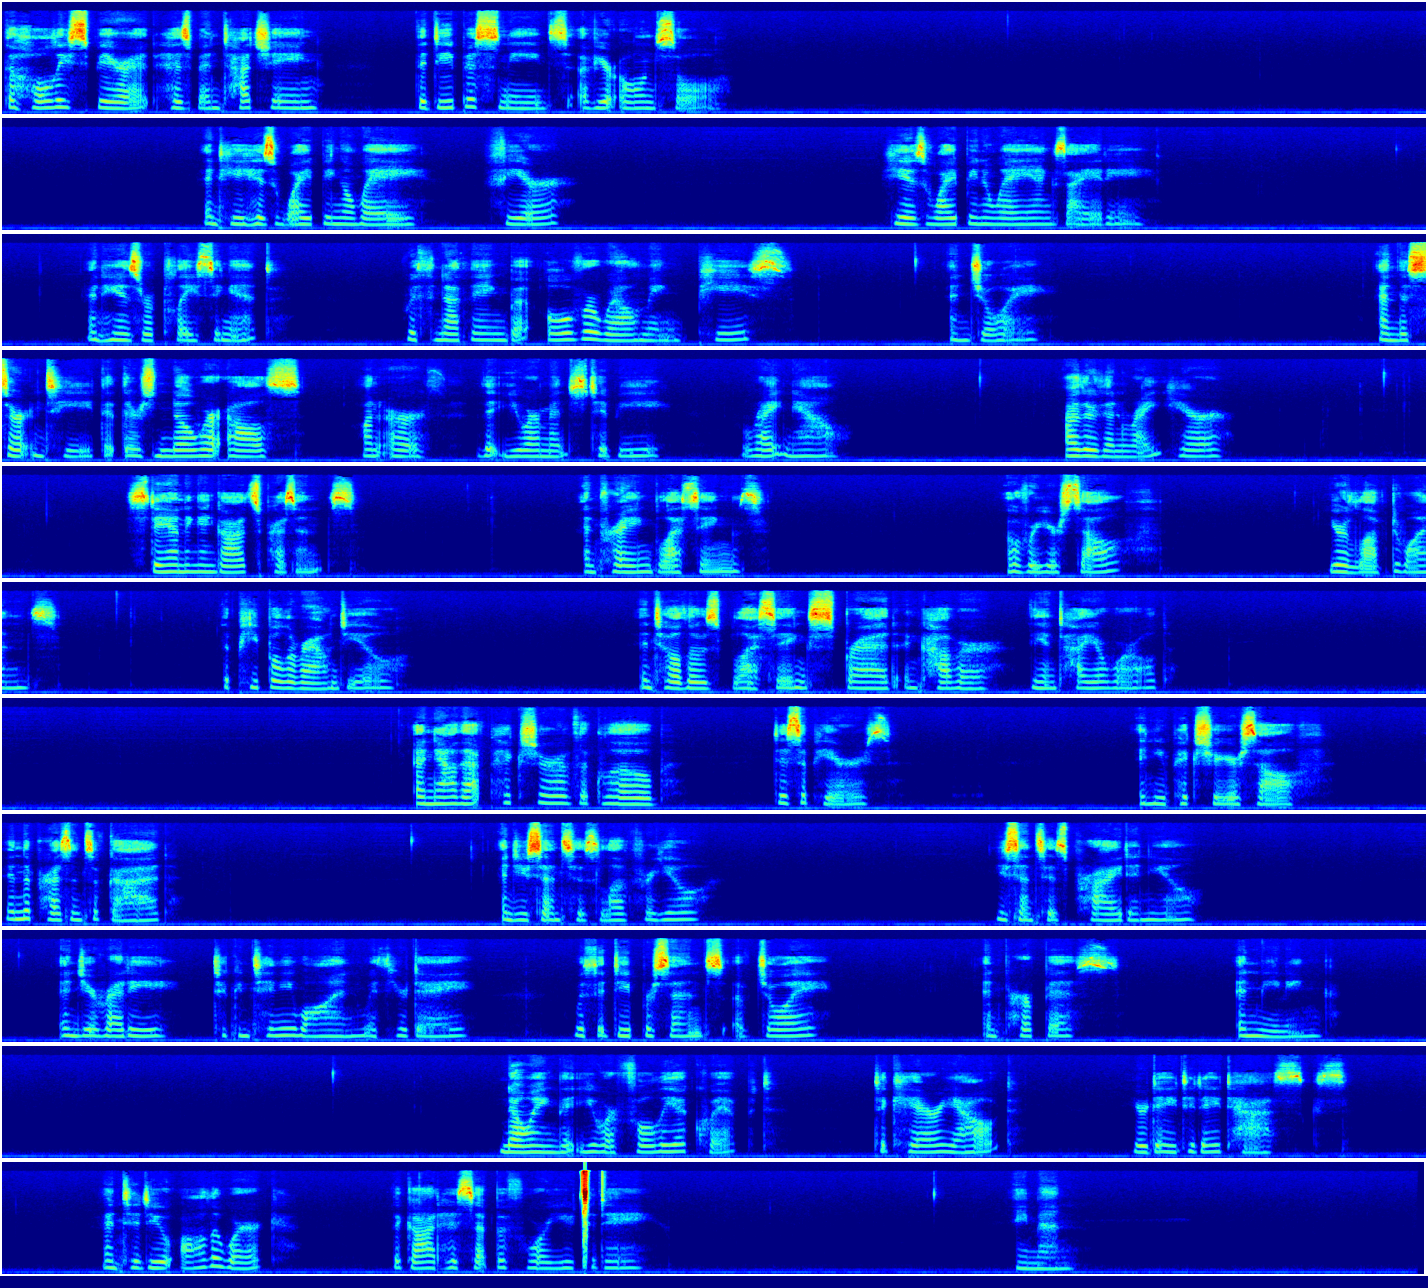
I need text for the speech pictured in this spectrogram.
the Holy Spirit has been touching the deepest needs of your own soul. And He is wiping away fear. He is wiping away anxiety. And He is replacing it with nothing but overwhelming peace and joy and the certainty that there's nowhere else on earth that you are meant to be right now other than right here, standing in God's presence and praying blessings over yourself, your loved ones, the people around you, until those blessings spread and cover the entire world. And now that picture of the globe disappears, and you picture yourself in the presence of God, and you sense His love for you. You sense His pride in you, and you're ready to continue on with your day with a deeper sense of joy and purpose and meaning. Knowing that you are fully equipped to carry out your day to day tasks and to do all the work that God has set before you today. Amen.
